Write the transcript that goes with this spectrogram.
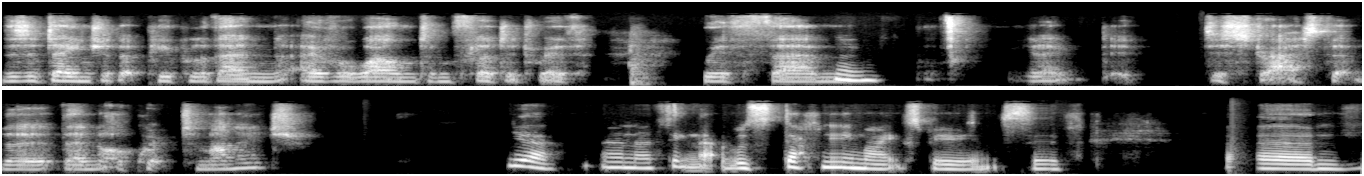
there's a danger that people are then overwhelmed and flooded with with um, mm. you know distress that they're they're not equipped to manage. Yeah, and I think that was definitely my experience of um,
